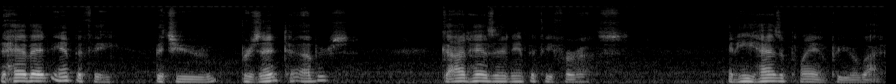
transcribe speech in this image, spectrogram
to have that empathy that you present to others, God has that empathy for us. And He has a plan for your life.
